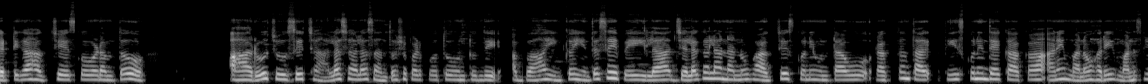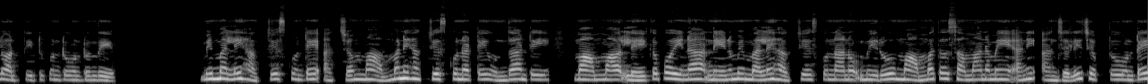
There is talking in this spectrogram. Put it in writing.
గట్టిగా హక్ చేసుకోవడంతో ఆరు చూసి చాలా చాలా సంతోషపడిపోతూ ఉంటుంది. అబ్బా ఇంకా ఎంతసేపే ఇలా జలగల నన్ను హక్ చేసుకొని ఉంటావు? రక్తం తీసుకునిందే కాక అని మనోహరి మనసులో తిట్టుకుంటూ ఉంటుంది. మిమ్మల్ని హక్ చేసుకుంటే అచ్చం మా అమ్మని హక్ చేసుకున్నట్టే ఉందా అంటే మా అమ్మ లేకపోయినా నేను మిమ్మల్ని హక్ చేసుకున్నాను. మీరు మా అమ్మతో సమానమే అని అంజలి చెప్తూ ఉంటే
